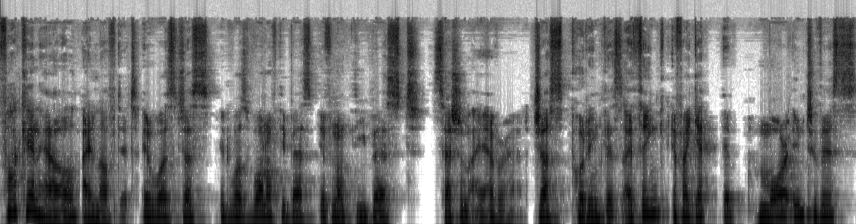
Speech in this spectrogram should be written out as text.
fucking hell, I loved it. It was just it was one of the best, if not the best session I ever had. Just putting this. I think if I get more into this,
